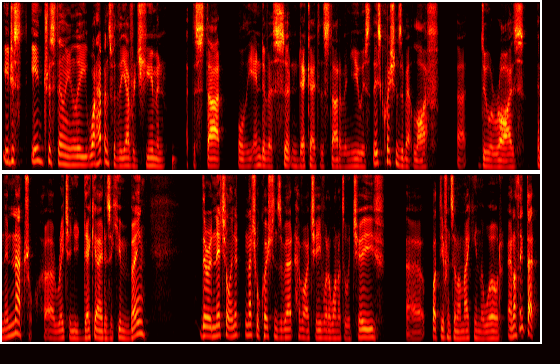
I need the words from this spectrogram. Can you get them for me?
it just interestingly, what happens for the average human at the start or the end of a certain decade to the start of a new is these questions about life uh, do arise, and they're natural. Uh, reach a new decade as a human being. There are natural natural questions about have I achieved what I wanted to achieve? Uh, what difference am I making in the world? And I think that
